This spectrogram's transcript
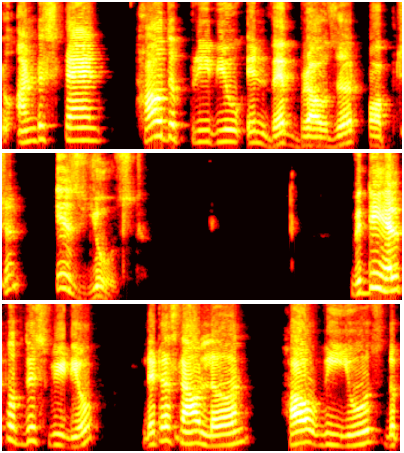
to understand how the preview in web browser option is used. With the help of this video, let us now learn how we use the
